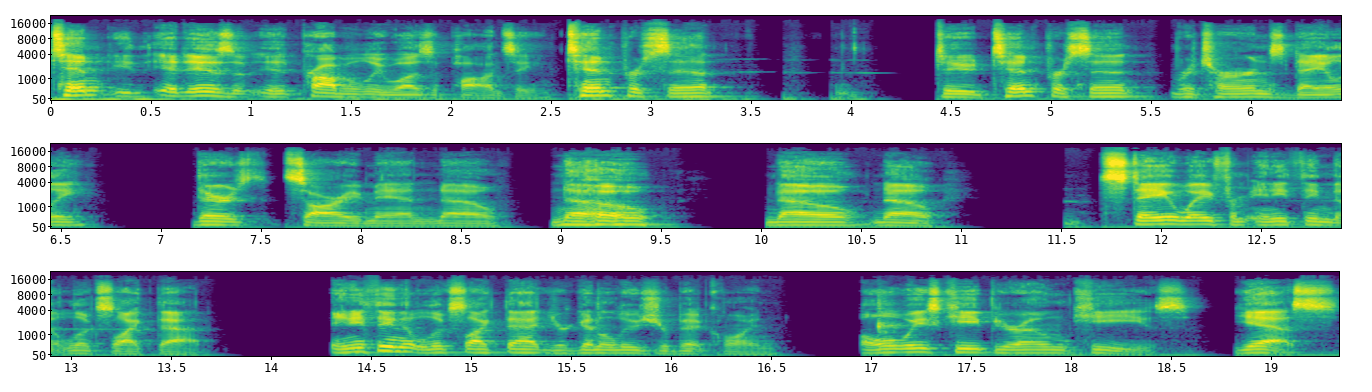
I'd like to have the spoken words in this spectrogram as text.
10 it is it probably was a ponzi. 10% dude 10% returns daily. There's sorry man no no no no. Stay away from anything that looks like that. Anything that looks like that you're going to lose your bitcoin. Always keep your own keys. Yes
